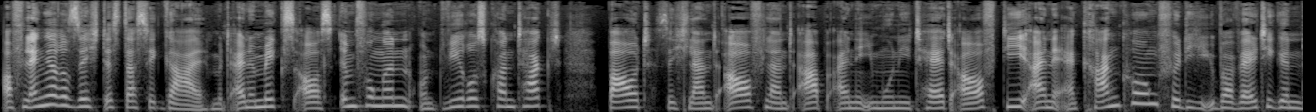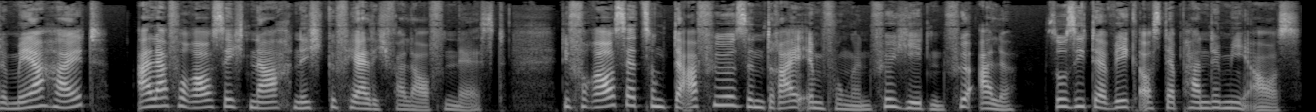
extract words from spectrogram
Auf längere Sicht ist das egal. Mit einem Mix aus Impfungen und Viruskontakt baut sich Land auf, Land ab eine Immunität auf, die eine Erkrankung für die überwältigende Mehrheit aller Voraussicht nach nicht gefährlich verlaufen lässt. Die Voraussetzung dafür sind drei Impfungen für jeden, für alle. So sieht der Weg aus der Pandemie aus.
